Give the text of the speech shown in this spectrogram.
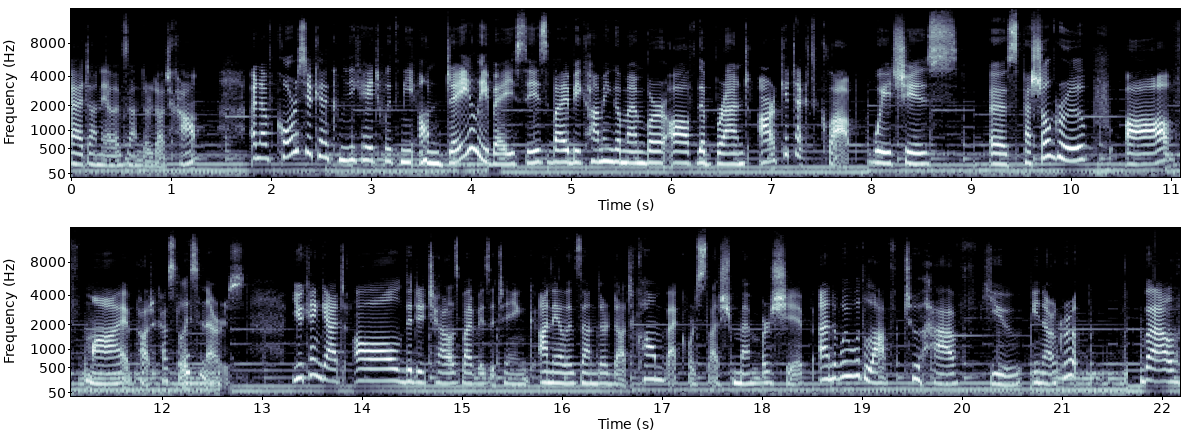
at anialexander.com. And of course, you can communicate with me on daily basis by becoming a member of the Brand Architect Club, which is a special group of my podcast listeners. You can get all the details by visiting anialexander.com backward slash membership, and we would love to have you in our group. Well,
